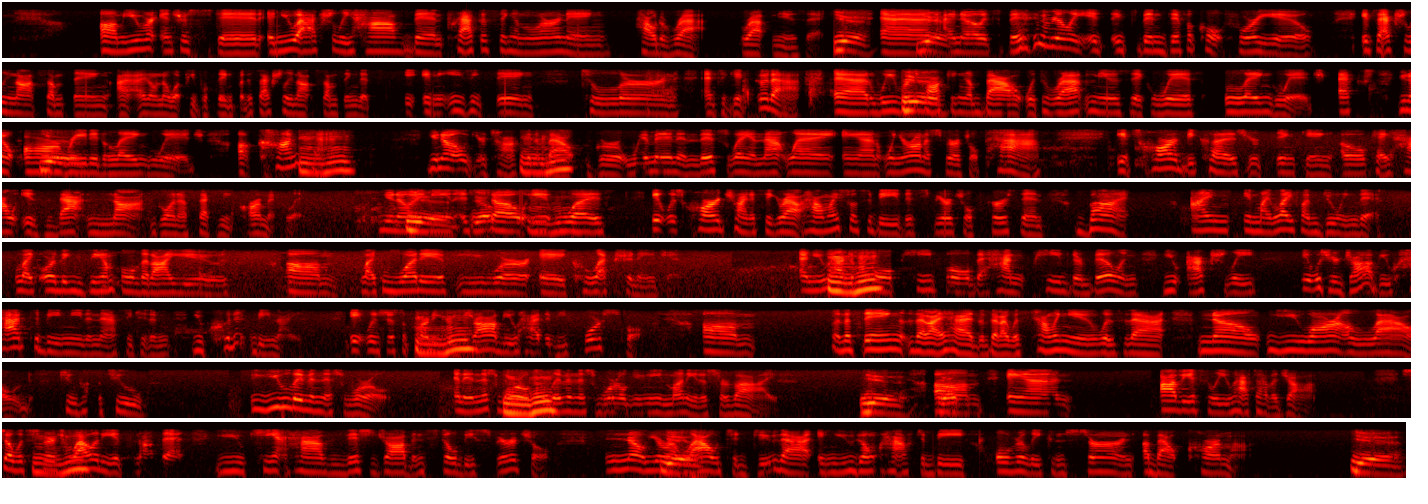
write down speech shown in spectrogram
Um, you were interested, and you actually have been practicing and learning how to rap, rap music. Yeah. And yeah. I know it's been really, it, it's been difficult for you. It's actually not something I, I don't know what people think, but it's actually not something that's an easy thing to learn and to get good at. And we were Yeah. talking about with rap music with language, X, you know, R-rated language, uh, content. Mhm. You know, you're talking Mhm. about girl, women in this way and that way, and when you're on a spiritual path, it's hard because you're thinking, oh, okay, how is that not going to affect me karmically? You know what I mean? Yep, So it mhm. was it was hard trying to figure out how am I supposed to be this spiritual person, but I'm in my life I'm doing this. Like or the example that I use, um, like what if you were a collection agent and you had to Mhm. call people that hadn't paid their bill and you actually it was your job. You had to be mean and nasty to them. You couldn't be nice. It was just a part of your Mhm. job. You had to be forceful. Um and the thing that I had that I was telling you was that no, you are allowed to to you live in this world. And in this world, to Mhm. live in this world, you need money to survive. Yeah. Yep. Um, and obviously, you have to have a job. So with Mhm. spirituality, it's not that you can't have this job and still be spiritual. No, you're Yeah. allowed to do that, and you don't have to be overly concerned about karma. yeah.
